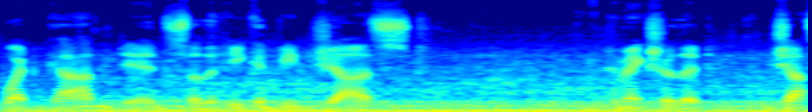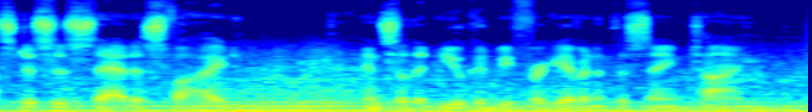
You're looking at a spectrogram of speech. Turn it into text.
what God did so that He could be just, to make sure that justice is satisfied, and so that you could be forgiven at the same time?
